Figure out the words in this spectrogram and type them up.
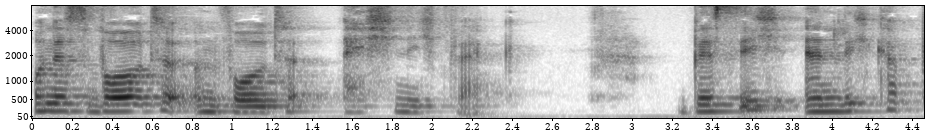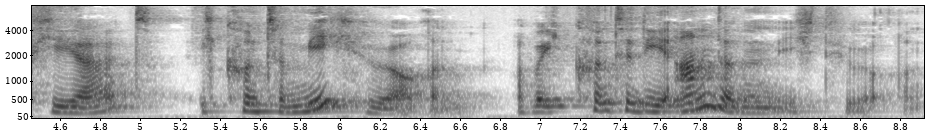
Und es wollte und wollte echt nicht weg. Bis ich endlich kapiert, ich konnte mich hören, aber ich konnte die anderen nicht hören.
